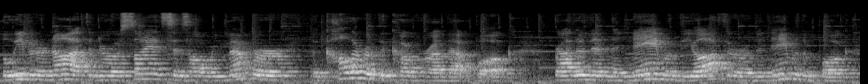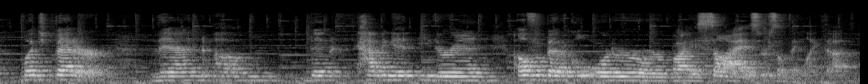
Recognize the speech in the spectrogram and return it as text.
believe it or not, the neuroscience says I'll remember the color of the cover of that book rather than the name of the author or the name of the book much better than, um, than having it either in alphabetical order or by size or something like that.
